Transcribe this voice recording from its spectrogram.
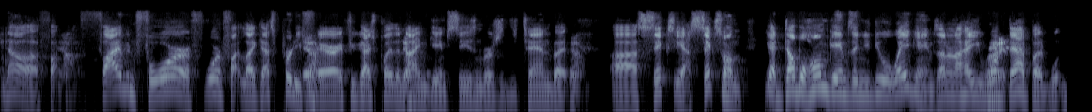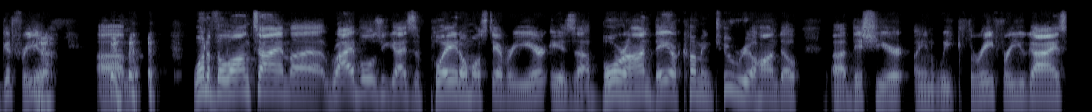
no, uh, f- yeah. five and four or four and five, like that's pretty yeah. fair if you guys play the yeah. nine game season versus the ten, but. Uh, six, yeah, six home. You got double home games and you do away games. I don't know how you work right. that, but good for you. Um, one of the longtime uh, rivals you guys have played almost every year is uh, Boron. They are coming to Rio Hondo uh, this year in week three for you guys.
